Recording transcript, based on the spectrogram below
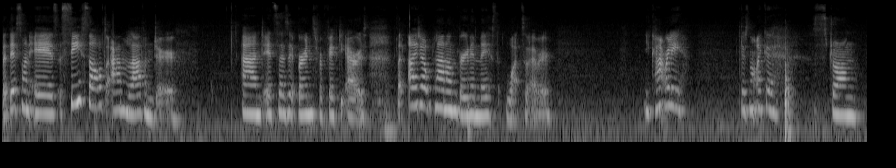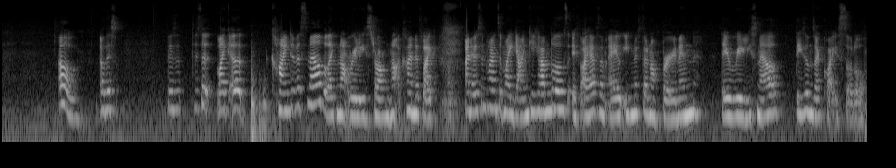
But this one is sea salt and lavender. And it says it burns for 50 hours. But I don't plan on burning this whatsoever. You can't really there's not like a strong oh oh this there's a, there's a like a kind of a smell but like not really strong not kind of like I know sometimes at my Yankee candles if I have them out even if they're not burning they really smell. These ones are quite subtle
